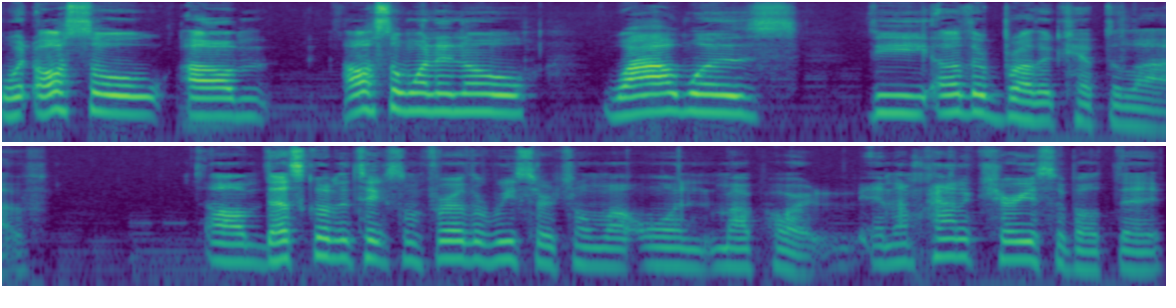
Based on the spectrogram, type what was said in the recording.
would also um also want to know why was the other brother kept alive? Um, that's going to take some further research on my on my part, and I'm kind of curious about that.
